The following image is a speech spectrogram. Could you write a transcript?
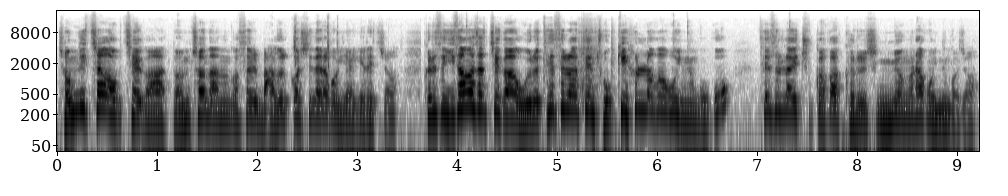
전기차 업체가 넘쳐나는 것을 막을 것이다 라고 이야기를 했죠. 그래서 이 상황 자체가 오히려 테슬라한테는 좋게 흘러가고 있는 거고 테슬라의 주가가 그를 증명을 하고 있는 거죠.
